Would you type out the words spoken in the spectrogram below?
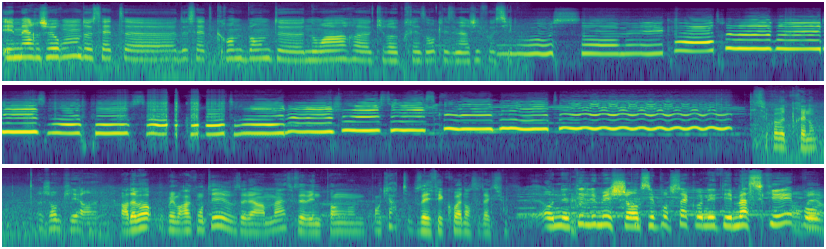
émergeront de cette, euh, de cette grande bande euh, noire euh, qui représente les énergies fossiles. Nous sommes les 99% contre. C'est quoi votre prénom? Jean-Pierre. Alors d'abord, vous pouvez me raconter, vous avez un masque, vous avez une pan- une pancarte. Vous avez fait quoi dans cette action? On était les méchants, c'est pour ça qu'on était masqués, En pour, vert,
